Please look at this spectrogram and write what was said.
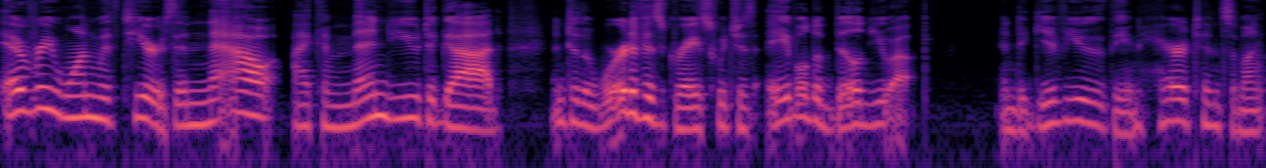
every one with tears. And now I commend you to God and to the word of his grace, which is able to build you up and to give you the inheritance among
